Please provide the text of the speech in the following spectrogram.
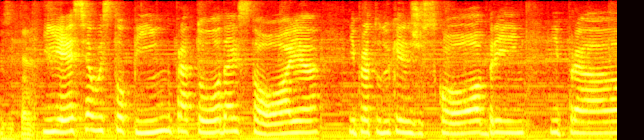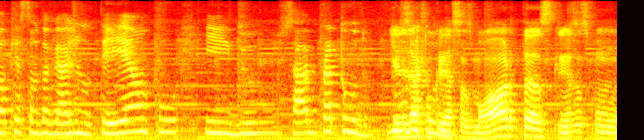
Exatamente. E esse é o estopim pra toda a história e pra tudo que eles descobrem e pra questão da viagem no tempo e do, sabe, pra tudo. E eles Tudo, acham tudo. crianças mortas, crianças com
